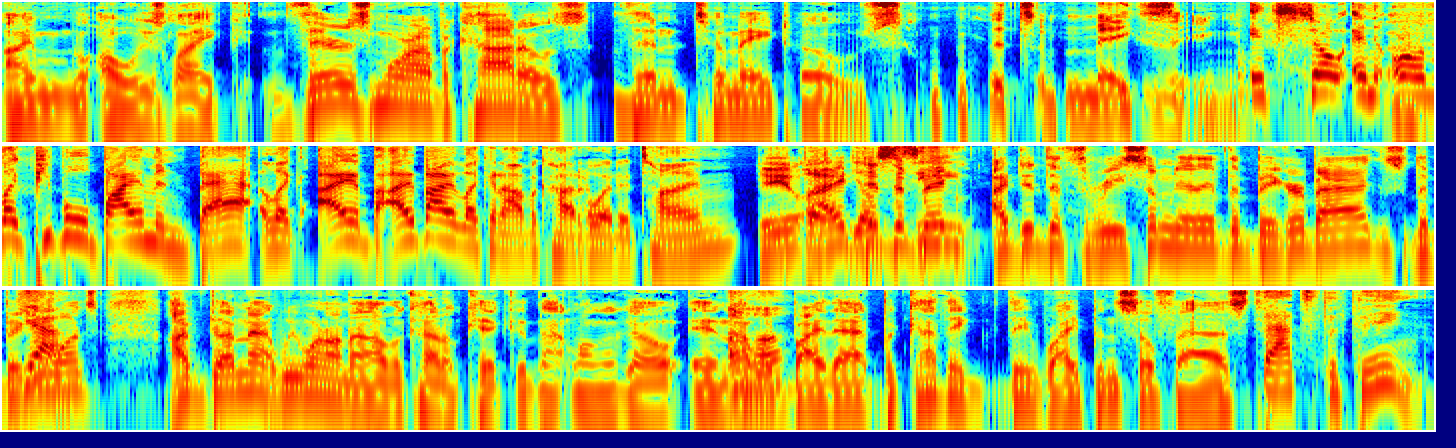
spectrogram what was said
I'm always like, there's more avocados than tomatoes. it's amazing. It's so, and or like people buy them in bat. Like I, I buy like an avocado at a time. Do you? I did the see- big. I did the threesome. They have the bigger bags, the bigger Yeah. ones. I've done that. We went on an avocado kick not long ago, and I Uh-huh. would buy that. But God, they they ripen so fast. That's the thing,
